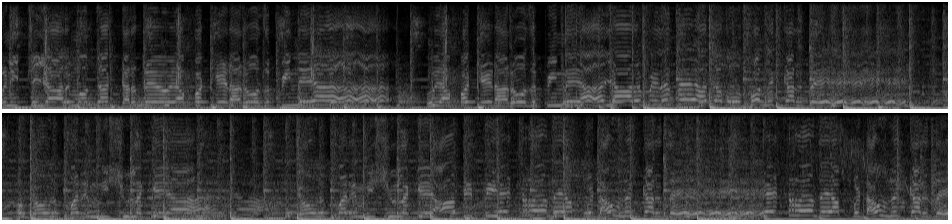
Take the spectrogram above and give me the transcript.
ਆਪਣੀ ਚ ਯਾਰ ਮੌਜਾਂ ਕਰਦੇ ਓਏ, ਆਪਾਂ ਕਿਹੜਾ ਰੋਜ਼ ਪੀਨੇ ਆ? ਓਏ, ਆਪਾਂ ਕਿਹੜਾ ਰੋਜ਼ ਪੀਨੇ ਆ? ਯਾਰ ਮਿਲਦੇ ਆ ਜਦੋਂ ਫਨ ਕਰਦੇ। ਉਹ ਗਾਉਣ ਪਰ ਮਿਸ਼ੂ ਲੱਗਿਆ। ਗਾਉਣ ਪਰ ਮਿਸ਼ੂ ਲੱਗਿਆ। ਬੀਪੀ ਹੇਟਰਾਂ ਦੇ ਅਪ ਡਾਊਨ ਕਰਦੇ। ਹੇਟਰਾਂ ਦੇ ਅਪ ਡਾਊਨ ਕਰਦੇ।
